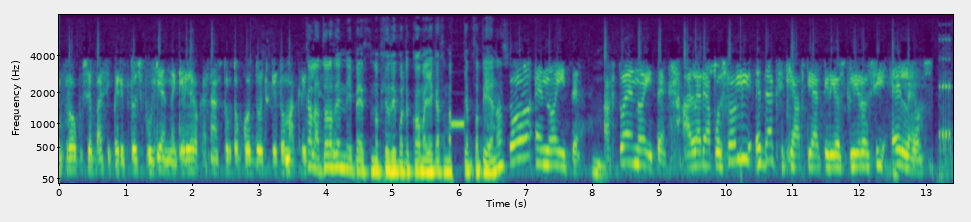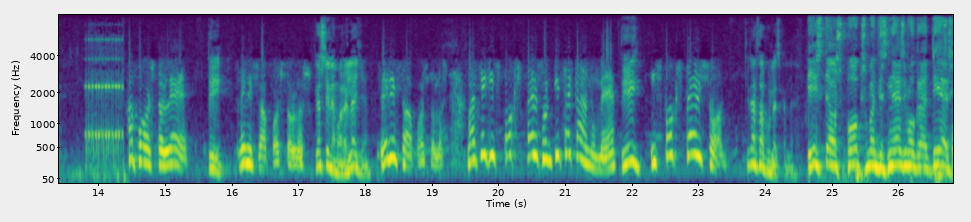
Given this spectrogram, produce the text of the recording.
ανθρώπους, σε πάση περιπτώσει που βγαίνουν και λέει ο καθένας το, το κοντό του και το μακρύ. του. Καλά, τώρα δεν είναι υπεύθυνο οποιοδήποτε κόμμα για κάθε μαγιά που θα πει ένας. Αυτό εννοείται. Αυτό εννοείται. Αλλά ρε Αποστόλη, εντάξει πια αυτή η αρτηριοσκλήρωση, έλεος. Απόστολε, Τι, δεν είσαι ο Απόστολος. ποιος είναι, Μωρέ, λέγε. Δεν είσαι ο Απόστολος. Μας έχει spokesperson, τι θα κάνουμε; Τι, Η spokesperson. τι είναι αυτά που λες, καλέ; Είστε ο spokesman της Νέας Δημοκρατίας. Η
